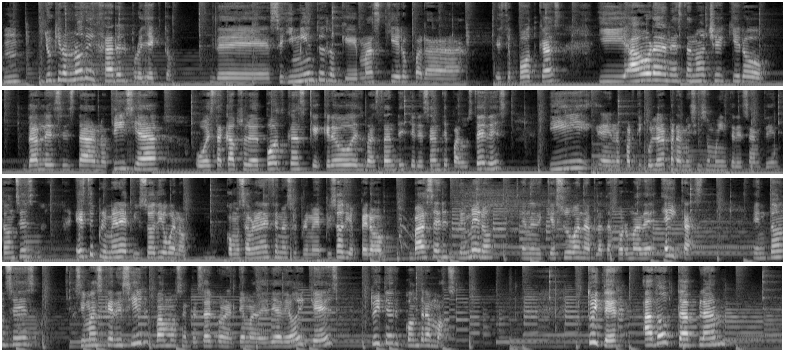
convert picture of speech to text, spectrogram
mm, yo quiero no dejar el proyecto. De seguimiento es lo que más quiero para este podcast y ahora en esta noche quiero darles esta noticia o esta cápsula de podcast que creo es bastante interesante para ustedes y en lo particular para mí se hizo muy interesante. Entonces, este primer episodio, bueno, como sabrán, este no es el primer episodio, pero va a ser el primero en el que suban a la plataforma de Acast. Entonces, sin más que decir, vamos a empezar con el tema del día de hoy, que es Twitter contra Musk. Twitter adopta plan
